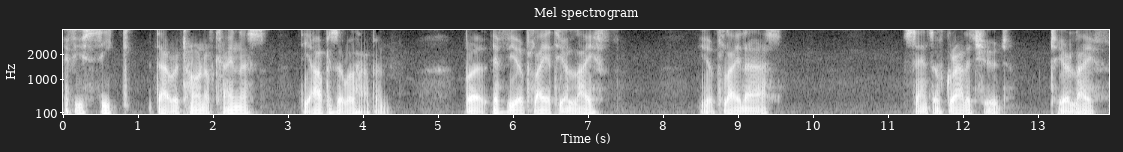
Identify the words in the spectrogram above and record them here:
if you seek that return of kindness, the opposite will happen. But if you apply it to your life, you apply that sense of gratitude to your life,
